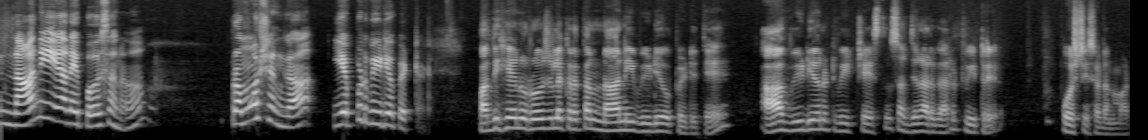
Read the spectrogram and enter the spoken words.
నాని అనే పర్సన్ ప్రమోషన్గా ఎప్పుడు వీడియో పెట్టాడు? పదిహేను రోజుల క్రితం నాని వీడియో పెడితే ఆ వీడియోను ట్వీట్ చేస్తూ సజ్జనార్ గారు ట్వీట్ పోస్ట్ చేశాడు అనమాట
